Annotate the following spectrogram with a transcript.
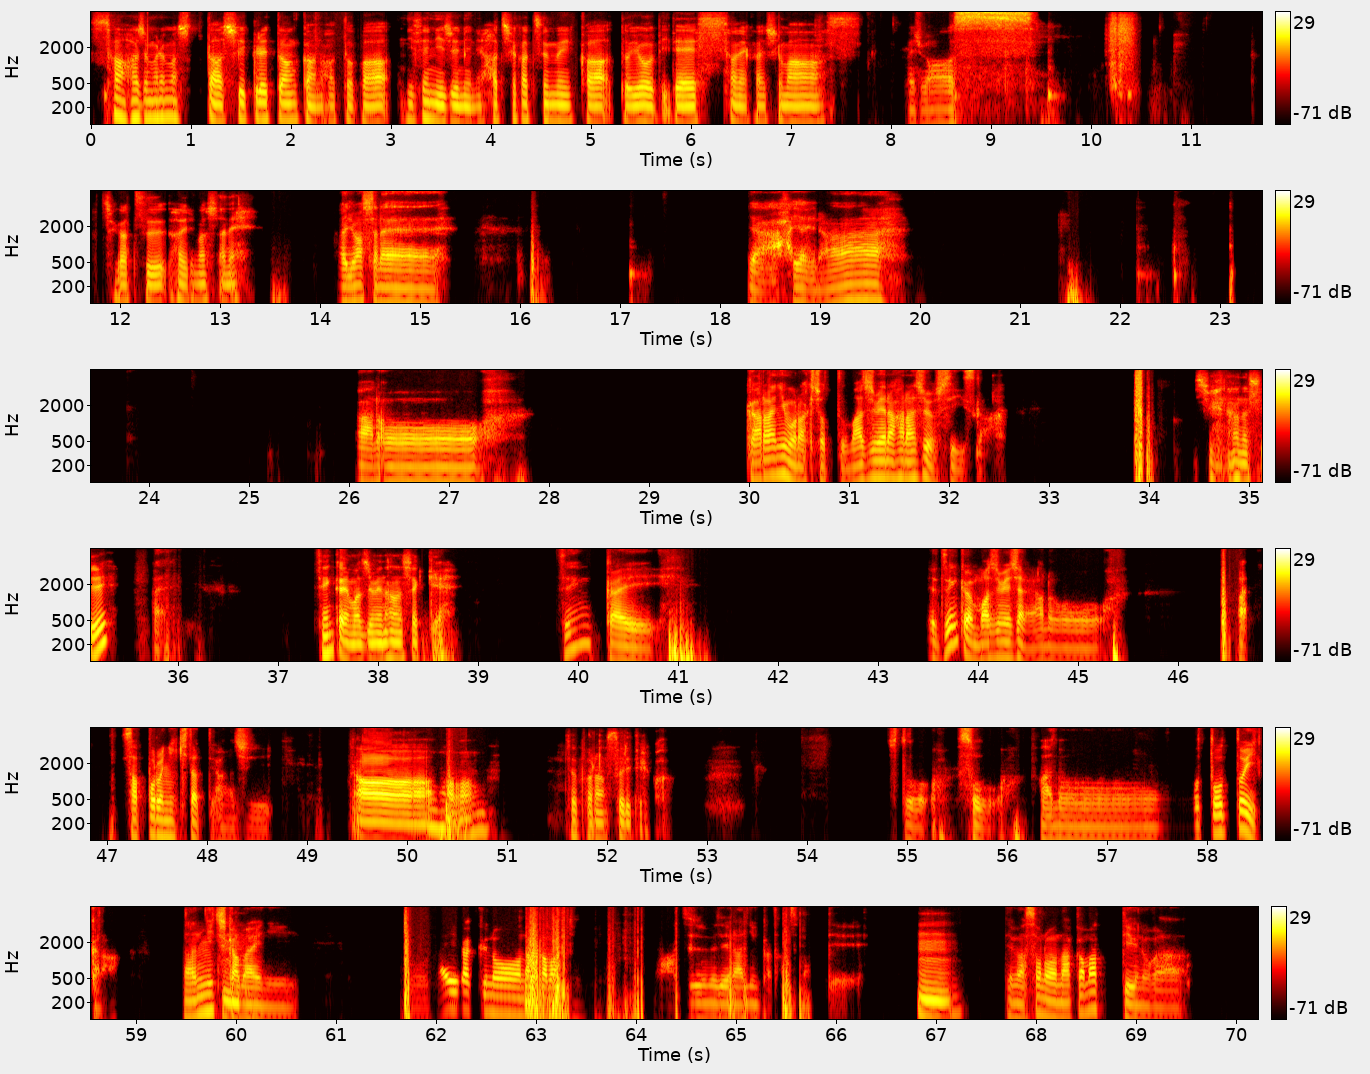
さあ始まりました。シークレットアンカーの鳩場、2022年8月6日土曜日です。お願いします。お願いします。8月入りましたね。入りましたね。いやー、早いなあのー、柄にもなくちょっと真面目な話をしていいですか？真面目な話？はい。前回真面目な話だっけ？前回、え前回も真面目じゃない？あのー、はい。札幌に来たっていう話。ああ、まあ、じゃあバランス取れてるか。ちょっと、そう。あのー、おとといかな？何日かうん、前に、大学の仲間と、まあ、ズームで何人かと集まって、うん、で、まあ、その仲間っていうのが、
